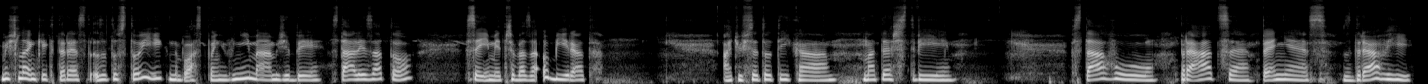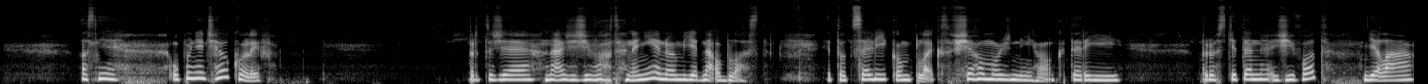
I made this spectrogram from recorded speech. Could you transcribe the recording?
myšlenky, které za to stojí, nebo aspoň vnímám, že by stály za to se jimi třeba zaobírat. Ať už se to týká mateřství, vztahu, práce, peněz, zdraví, vlastně úplně čehokoliv. Protože náš život není jenom jedna oblast. Je to celý komplex všeho možného, který prostě ten život dělá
